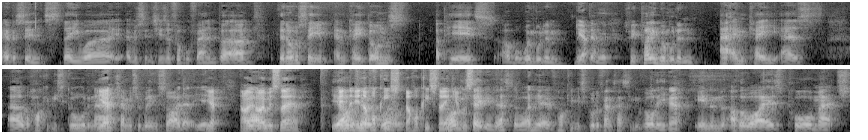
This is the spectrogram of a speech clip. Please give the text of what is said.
ever since they were, ever since he's a football fan. But um, then obviously MK Dons appeared, uh, well, Wimbledon. Yeah. down the road. So we played Wimbledon at MK as uh, well, Huckerby scored and our Yeah. championship winning side that year. Yeah, I, Um, I was there. Yeah, in in the hockey well. the hockey The stadium. hockey stadium, that's the one. Yeah, hockey. We scored a fantastic volley Yeah. in an otherwise poor match,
